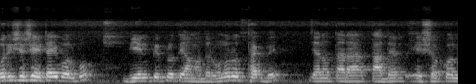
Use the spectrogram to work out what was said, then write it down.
পরিশেষে এটাই বলব বিএনপির প্রতি আমাদের অনুরোধ থাকবে যেন তারা তাদের এ সকল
